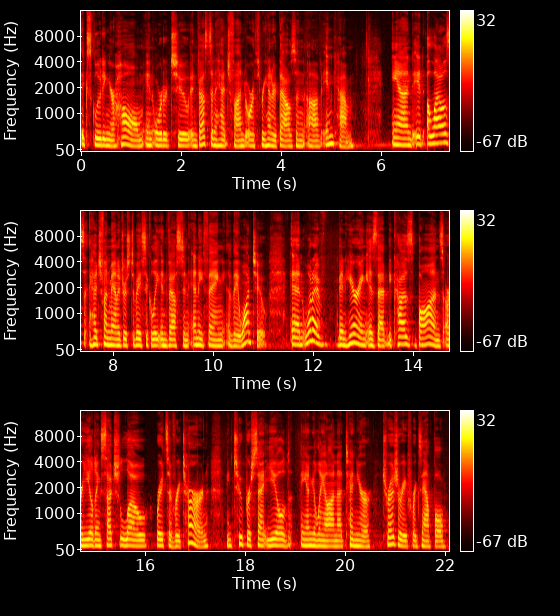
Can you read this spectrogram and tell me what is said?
excluding your home, in order to invest in a hedge fund or 300,000 of income. And it allows hedge fund managers to basically invest in anything they want to. And what I've been hearing is that because bonds are yielding such low rates of return, I mean, 2% yield annually on a 10 year Treasury, for example,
